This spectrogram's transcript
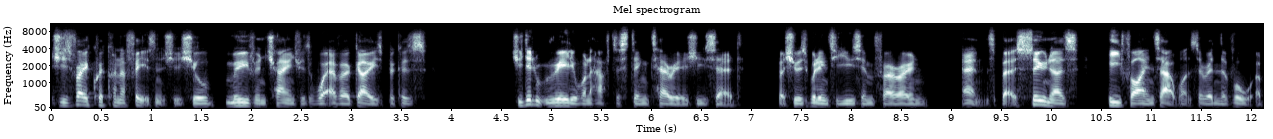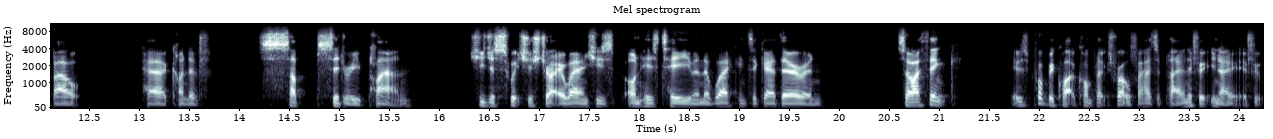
She's very quick on her feet, isn't she? She'll move and change with whatever goes because she didn't really want to have to sting Terry, as you said, but she was willing to use him for her own ends. But as soon as he finds out, once they're in the vault, about her kind of subsidiary plan, she just switches straight away and she's on his team and they're working together. And so I think it was probably quite a complex role for her to play. And if it, you know, if it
